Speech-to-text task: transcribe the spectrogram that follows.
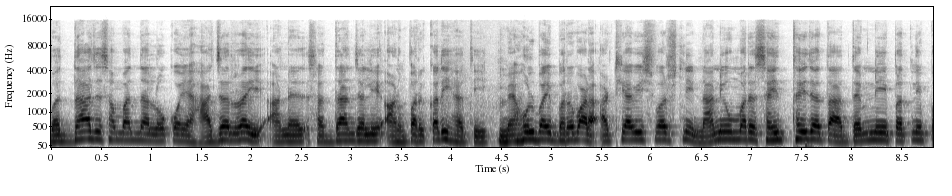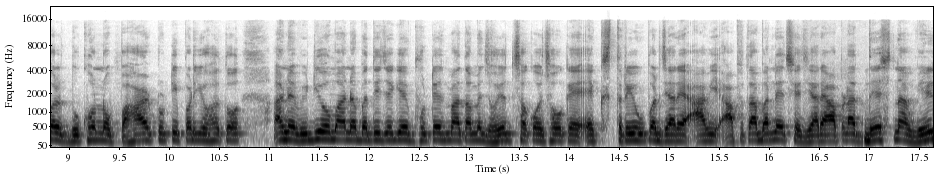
બધા જ સમાજના લોકોએ હાજર રહી અને શ્રદ્ધાંજલિ અણપર કરી હતી. મેહુલભાઈ ભરવાડ અઠ્યાવીસ વર્ષની નાની ઉંમરે શહીદ થઈ જતા તેમની પત્ની પર દુઃખોનો પહાડ તૂટી પડ્યો હતો. અને વિડીયોમાં અને બધી જગ્યાએ ફૂટેજમાં તમે જોઈ જ શકો છો કે એક સ્ત્રી ઉપર જ્યારે આવી આપતા બને છે, જ્યારે આપણા દેશના વીર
